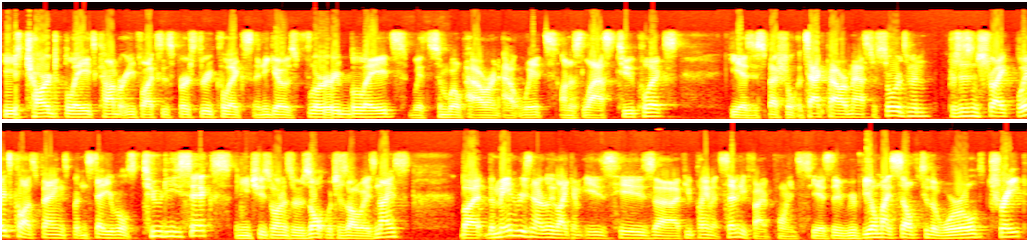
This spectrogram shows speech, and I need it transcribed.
He has charge blades, combat reflexes, first three clicks, and he goes flurry blades with some willpower and outwits on his last two clicks. He has a special attack power, master swordsman, precision strike, blades, claws, fangs, but instead he rolls two d6, and you choose one as a result, which is always nice. But the main reason I really like him is his uh, if you play him at 75 points, he has the reveal myself to the world trait,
